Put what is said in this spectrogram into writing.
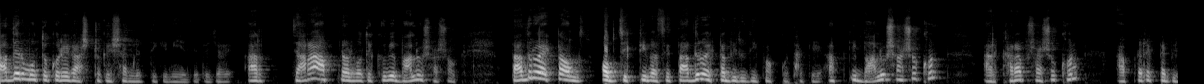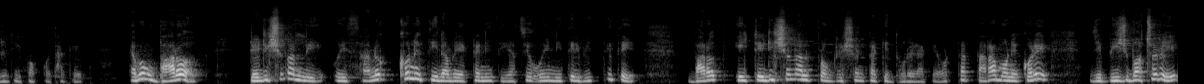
তাদের মতো করে রাষ্ট্রকে সামনের দিকে নিয়ে যেতে চায়। আর যারা আপনার মতে খুবই ভালো শাসক, তাদেরও একটা অবজেক্টিভ আছে, তাদেরও একটা বিরোধী পক্ষ থাকে। আপনি ভালো শাসক হন আর খারাপ শাসক হন, আপনার একটা বিরোধী পক্ষ থাকে। এবং ভারত ট্রেডিশনালি ওই চাণক্য নীতি নামে একটা নীতি আছে, ওই নীতির ভিত্তিতে ভারত এই ট্রেডিশনাল প্রোগ্রেশনটাকে ধরে রাখে। অর্থাৎ তারা মনে করে যে বিশ বছরে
